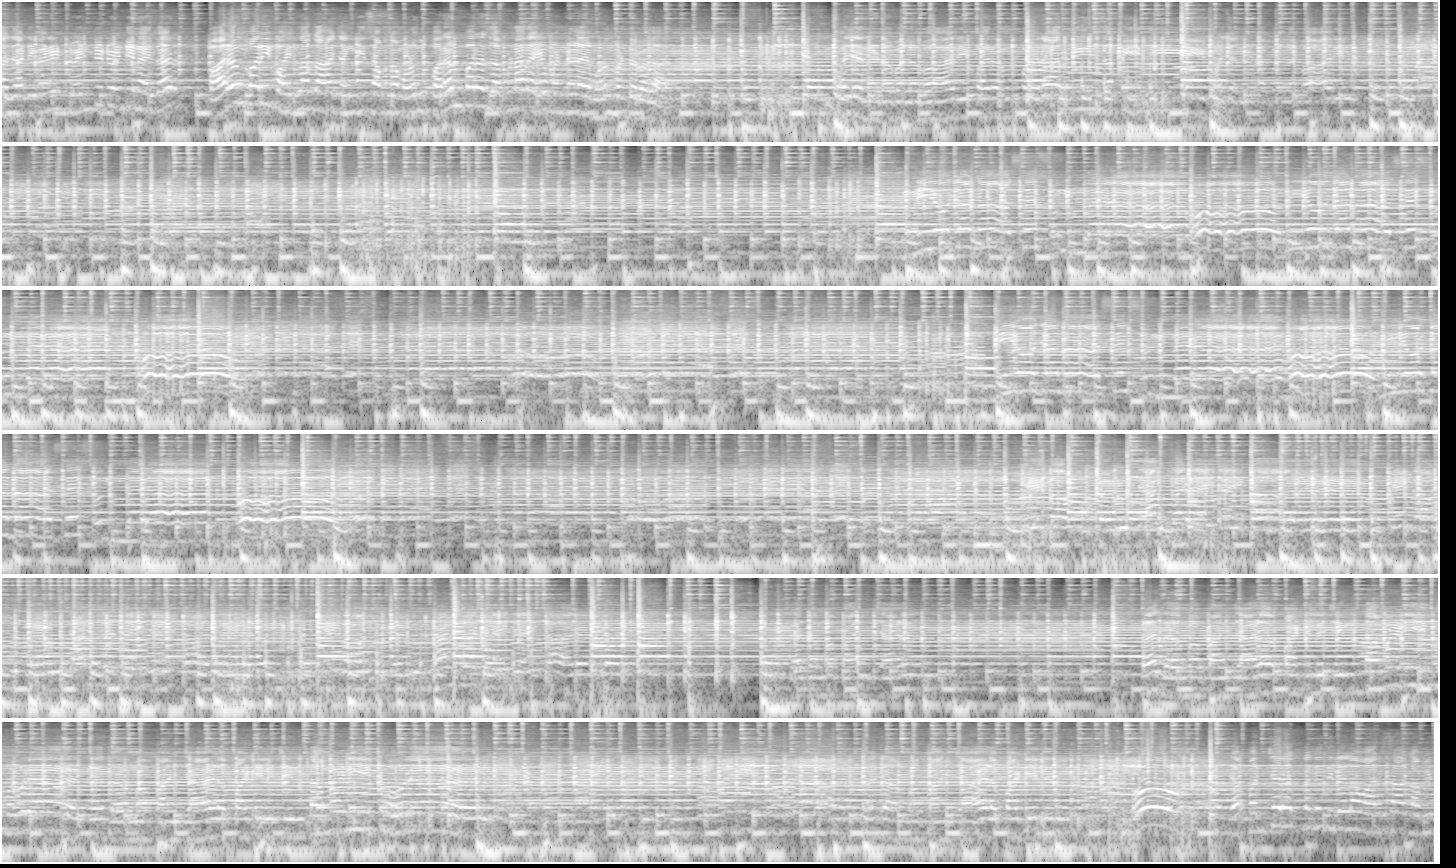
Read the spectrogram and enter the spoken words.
आज या ठिकाणी ट्वेंटी ट्वेंटी नाही तर पारंपरिक व्हायचा हा जंगी सामना म्हणून परंपरा जपणारं हे मंडळ आहे म्हणून म्हणतो बघा. भजन डबल बारी परंपरा ती जपी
